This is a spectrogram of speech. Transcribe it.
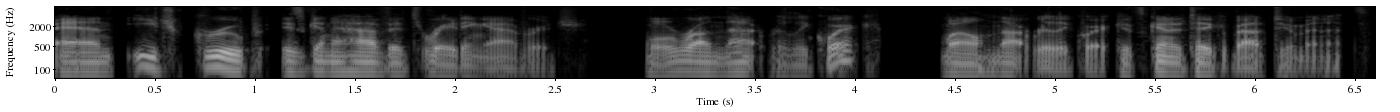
And each group is going to have its rating average. We'll run that really quick. Well, not really quick. It's going to take about two minutes.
